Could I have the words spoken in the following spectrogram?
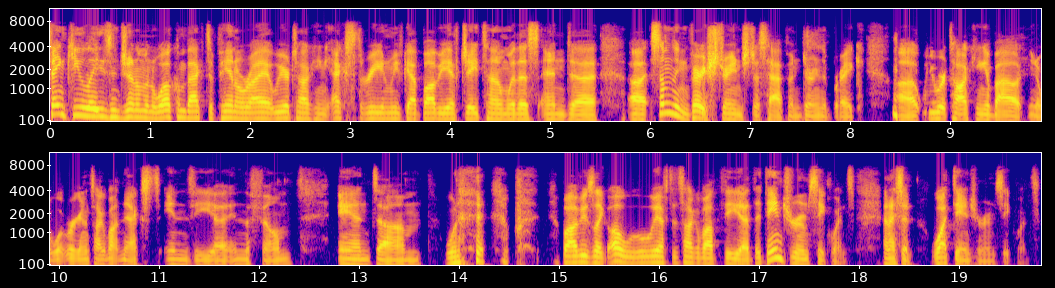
Thank you, ladies and gentlemen. Welcome back to Panel Riot. We are talking X3, and we've got Bobby F. J. Town with us. And uh, uh, something very strange just happened during the break. Uh, we were talking about, you know, what we're going to talk about next in the uh, in the film, and um, when Bobby was like, "Oh, we have to talk about the uh, the danger room sequence," and I said, "What danger room sequence?"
